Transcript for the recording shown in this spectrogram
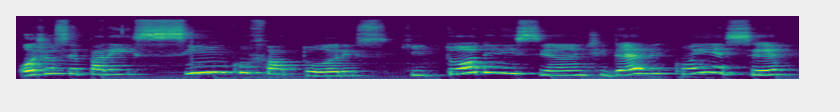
Hoje eu separei cinco fatores que todo iniciante deve conhecer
